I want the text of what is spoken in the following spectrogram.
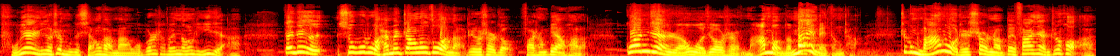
普遍一个这么个想法吗？我不是特别能理解啊。但这个修复术还没张罗做呢，这个事儿就发生变化了。关键人物就是马某的妹妹登场。这个马某这事儿呢被发现之后啊，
